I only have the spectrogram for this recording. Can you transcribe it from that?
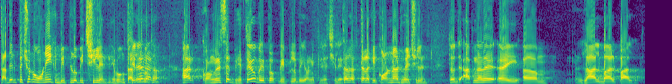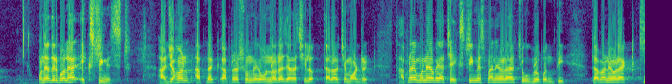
তাদের পেছনে অনেক বিপ্লবী ছিলেন এবং তাদের আর- কথা আর কংগ্রেসের ভেতরেও বিপ্ল- বিপ্লবী অনেকেরা ছিলেন। তারা কি কর্নার্ড হয়েছিলেন? তো আপনাদের এই লাল বাল পাল। ওনাদের বলা হয় এক্সট্রিমিস্ট আর যখন আপনার আপনারা শুনবেন অন্যরা যারা ছিল, তারা হচ্ছে মডারেট তা আপনার মনে হবে আচ্ছা এক্সট্রিমিস্ট মানে ওরা হচ্ছে উগ্রপন্থী। তার মানে ওরা একটা কি,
